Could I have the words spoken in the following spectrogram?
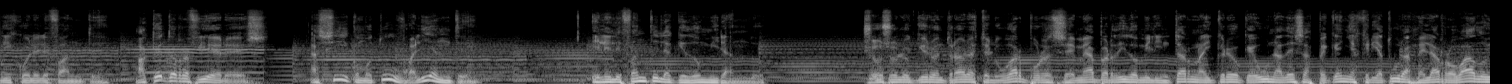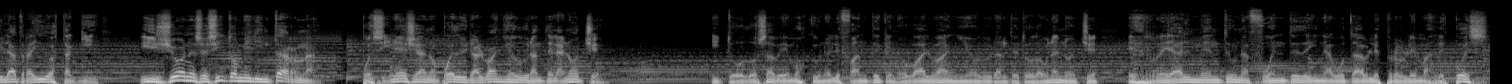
dijo el elefante. ¿A qué te refieres? Así como tú, valiente. El elefante la quedó mirando. Yo solo quiero entrar a este lugar porque se me ha perdido mi linterna y creo que una de esas pequeñas criaturas me la ha robado y la ha traído hasta aquí. Y yo necesito mi linterna, pues sin ella no puedo ir al baño durante la noche. Y todos sabemos que un elefante que no va al baño durante toda una noche es realmente una fuente de inagotables problemas después,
